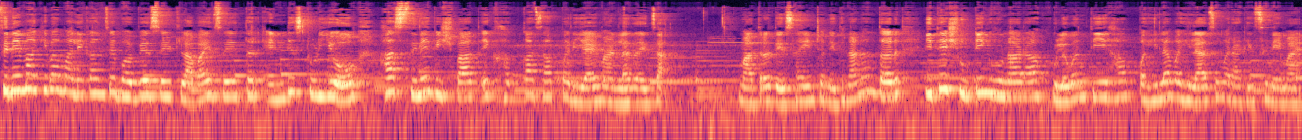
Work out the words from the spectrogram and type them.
सिनेमा किंवा मालिकांचे भव्य सेट लावायचे तर एन डी स्टुडिओ हा सिनेविश्वात एक हक्काचा पर्याय मानला जायचा. मात्र देसाईंच्या निधनानंतर इथे शूटिंग होणारा फुलवंती हा पहिला पहिलाच मराठी सिनेमा आहे.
